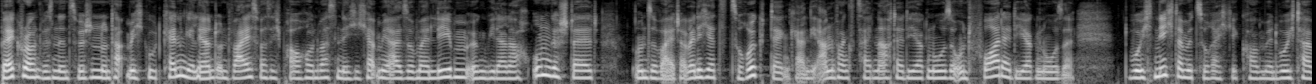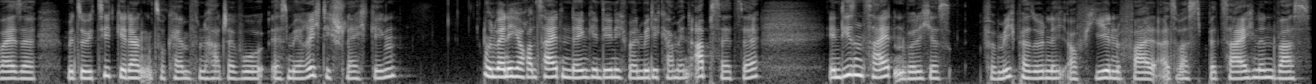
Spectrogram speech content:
Background-Wissen inzwischen und habe mich gut kennengelernt und weiß, was ich brauche und was nicht. Ich habe mir also mein Leben irgendwie danach umgestellt und so weiter. Wenn ich jetzt zurückdenke an die Anfangszeit nach der Diagnose und vor der Diagnose, wo ich nicht damit zurechtgekommen bin, wo ich teilweise mit Suizidgedanken zu kämpfen hatte, wo es mir richtig schlecht ging. Und wenn ich auch an Zeiten denke, in denen ich mein Medikament absetze, in diesen Zeiten würde ich es für mich persönlich auf jeden Fall als was bezeichnen, was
